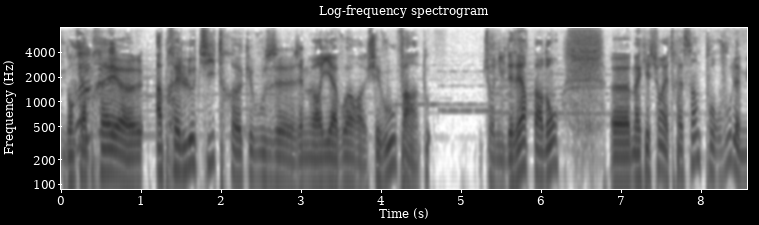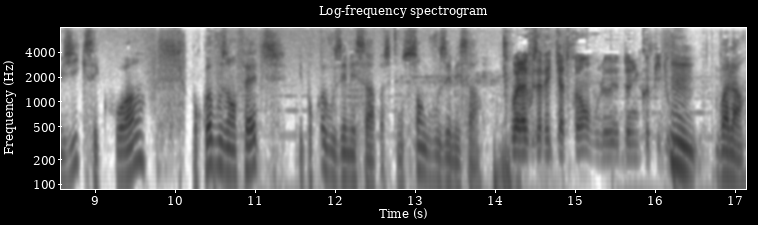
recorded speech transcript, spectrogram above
Donc après après le titre que vous aimeriez avoir chez vous, enfin tout, sur une île déserte, pardon. Euh, ma question est très simple. Pour vous, la musique, c'est quoi? Pourquoi vous en faites? Et pourquoi vous aimez ça? Parce qu'on sent que vous aimez ça. Voilà, vous avez 4 heures, on vous le donne une copie double. Hmm, voilà,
